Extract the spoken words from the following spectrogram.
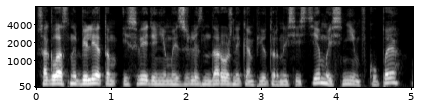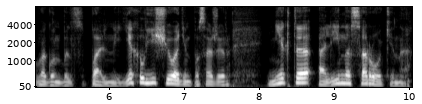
Согласно билетам и сведениям из железнодорожной компьютерной системы, с ним в купе, вагон был спальный, ехал еще один пассажир, некто Алина Сорокина.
